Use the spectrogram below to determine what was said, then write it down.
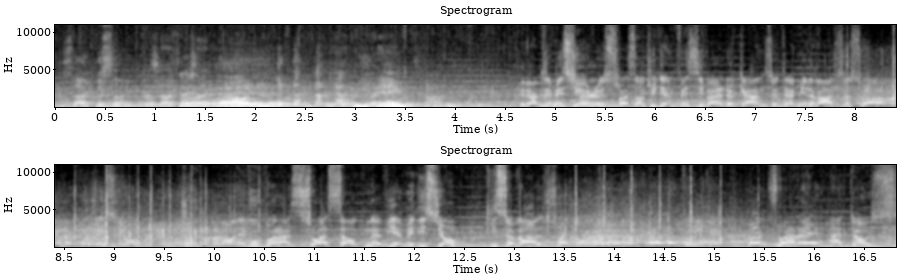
Daar sta ik, daar sta ik, daar sta ik, daar sta ik. Waar je heen moet gaan. Mesdames et messieurs, le 68e Festival de Cannes se terminera ce soir après la projection. Je vous donne rendez-vous pour la 69e édition qui sera, souhaitons-le, érotique. Bonne soirée à tous.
